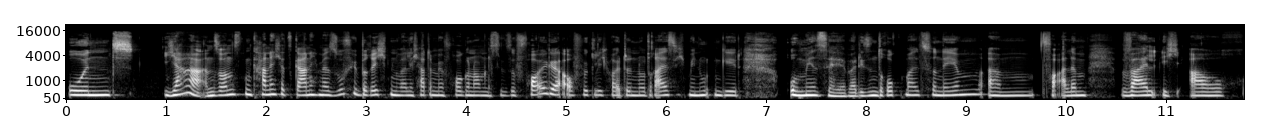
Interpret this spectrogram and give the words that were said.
Und ja, ansonsten kann ich jetzt gar nicht mehr so viel berichten, weil ich hatte mir vorgenommen, dass diese Folge auch wirklich heute nur 30 Minuten geht, um mir selber diesen Druck mal zu nehmen. Ähm, vor allem, weil ich auch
